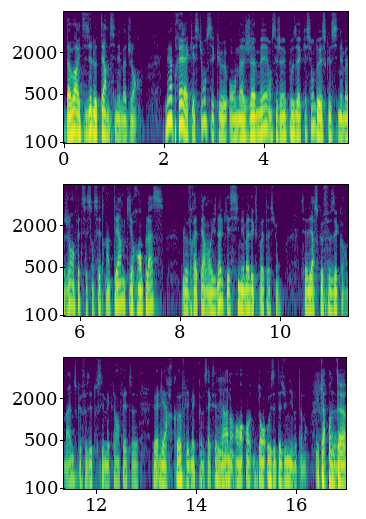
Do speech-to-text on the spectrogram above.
d'avoir utilisé le terme cinéma de genre. Mais après, la question, c'est qu'on n'a on s'est jamais posé la question de est-ce que le cinéma de genre, en fait, c'est censé être un terme qui remplace le vrai terme original qui est cinéma d'exploitation. C'est-à-dire ce que faisait Corman, ce que faisaient tous ces mecs-là, en fait, euh, les Harkoff, les mecs comme ça, etc., Mhm. dans, en- en- dans- aux États-Unis notamment. Et Carpenter. Euh,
